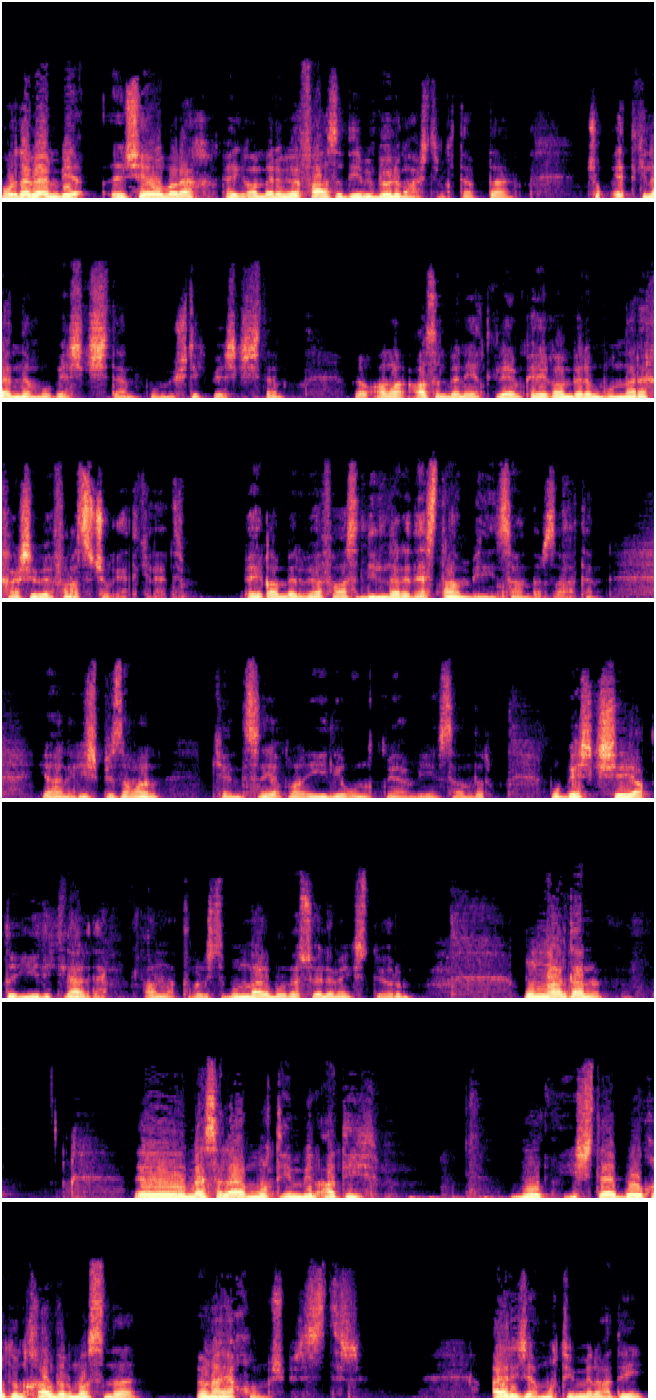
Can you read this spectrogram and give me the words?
Burada ben bir e, şey olarak peygamberin vefası diye bir bölüm açtım kitapta. Çok etkilendim bu beş kişiden, bu müşrik beş kişiden. Ama asıl beni etkileyen peygamberin bunlara karşı vefası çok etkiledi. Peygamber vefası dillere destan bir insandır zaten. Yani hiçbir zaman kendisine yapılan iyiliği unutmayan bir insandır. Bu beş kişiye yaptığı iyilikler de anlatılır. İşte bunları burada söylemek istiyorum. Bunlardan e, mesela Mut'im bin Adi. Bu işte boykotun kaldırılmasına ön ayak olmuş birisidir. Ayrıca Mut'im bin Adi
